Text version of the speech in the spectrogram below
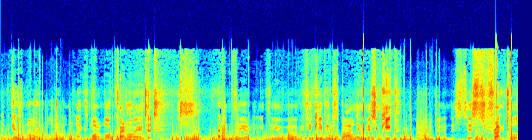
It gets more and more complex, more and more crenellated. And in theory, if you uh, if you keep expanding this and keep doing this this fractal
